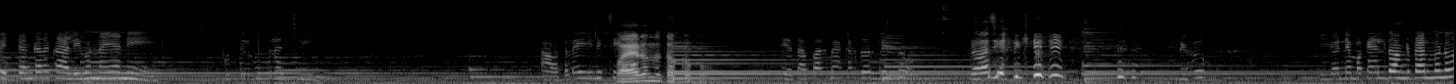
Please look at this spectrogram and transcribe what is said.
పెట్టాం కదా ఖాళీగా ఉన్నాయని. గుత్తులు గుత్తులు వచ్చినాయి. అవతల ఈయనకి వైర్ ఉంది తొక్కకు. సీతాఫలం ఎక్కడ దొరికిందో? రాజుగారికి. ఇదిగో ఇగో నిమ్మకాయలు దొంగతనమును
